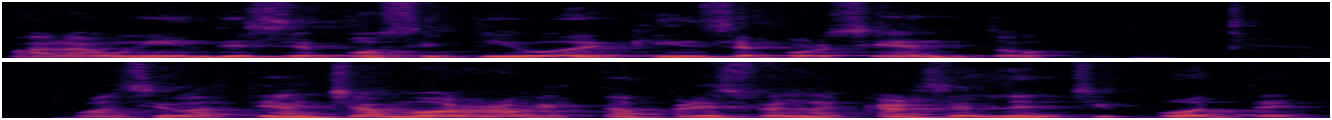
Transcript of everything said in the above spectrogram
para un índice positivo de 15%. Juan Sebastián Chamorro, que está preso en la cárcel del Chipote,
